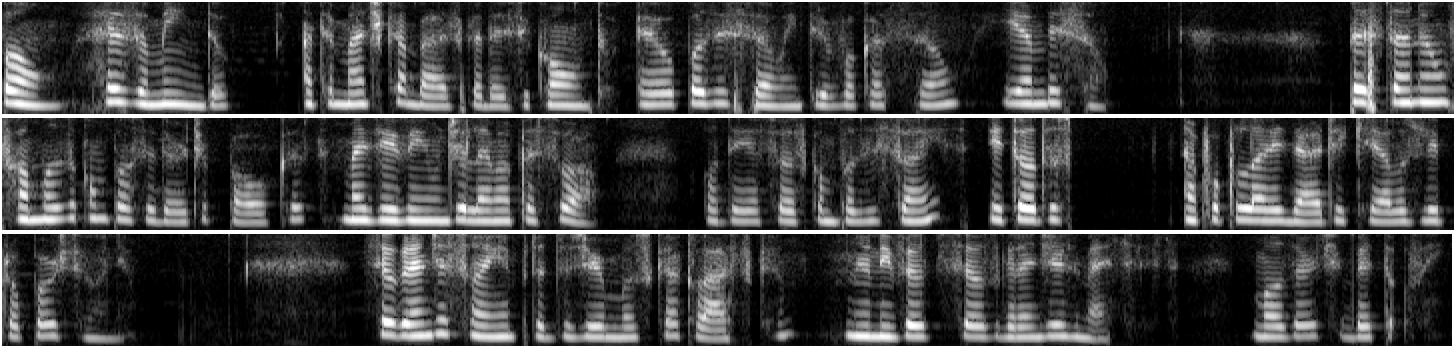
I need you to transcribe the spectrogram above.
Bom, resumindo, a temática básica desse conto é a oposição entre vocação e ambição. Pestana é um famoso compositor de polcas, mas vive em um dilema pessoal. Odeia suas composições e toda a popularidade que elas lhe proporcionam. Seu grande sonho é produzir música clássica no nível de seus grandes mestres, Mozart e Beethoven.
